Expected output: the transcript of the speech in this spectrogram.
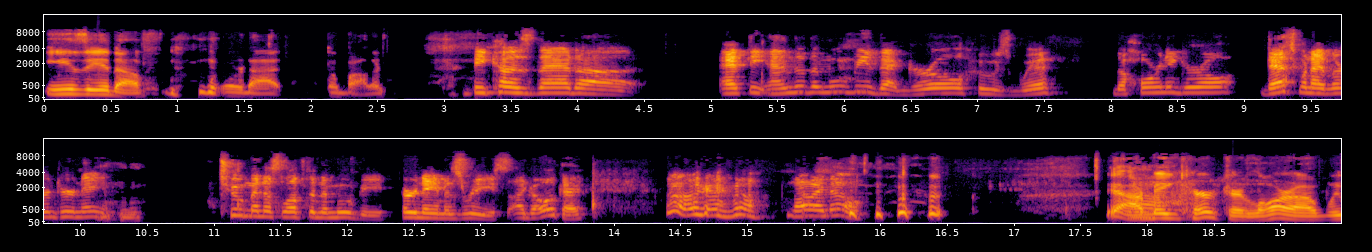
easy enough or not. Don't bother. because that uh at the end of the movie that girl who's with the horny girl that's when i learned her name Mhm. two minutes left in the movie her name is reese i go okay oh, okay well, now i know Yeah, our main character Laura, we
